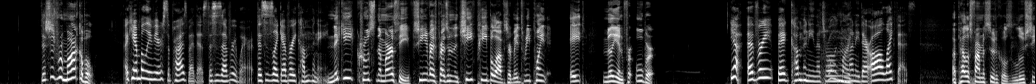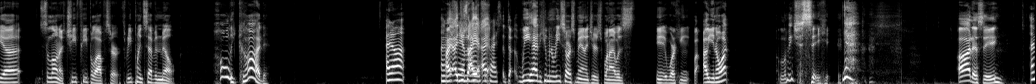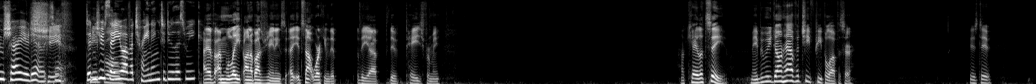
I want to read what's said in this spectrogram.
This is remarkable. I can't believe you're surprised by this. This is everywhere. This is like every company. Nikki Krishnamurthy, Senior Vice President and Chief People Officer, made 3.8 million for Uber. Yeah, every big company that's oh rolling in my- money, they're all like this. Apellis Pharmaceuticals, Lucia Salona, Chief People Officer, 3.7 mil. Holy God. I don't I, I just, I, I- th- we had human resource managers when I was eh, working. Oh, you know what? Let me just see. Audacy. I'm sure you do. too. Didn't you say people- you have a training to do this week? I have. I'm late on a bunch of trainings. Uh, It's not working. The the uh, the page for me. Okay, let's see. Maybe we don't have a chief people officer. There's Dave.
